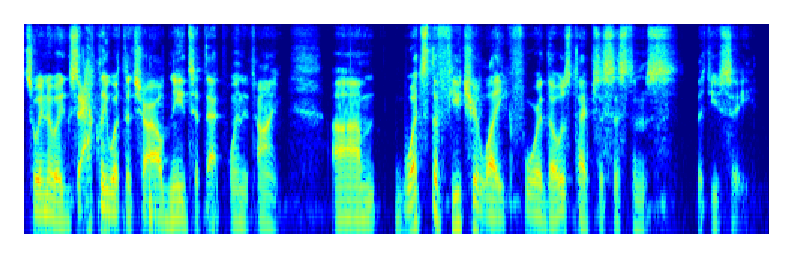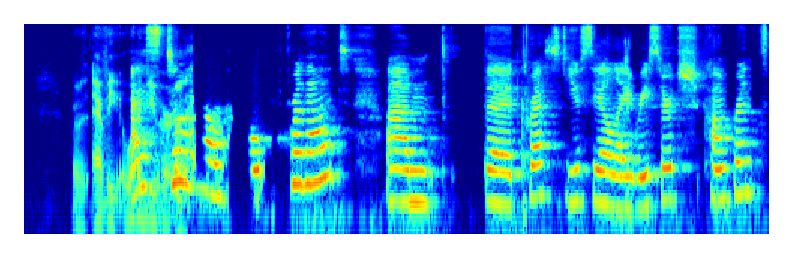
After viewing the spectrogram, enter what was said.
so we know exactly what the child needs at that point in time. Um, what's the future like for those types of systems that you see? Or have you, what I have you heard? still have hope for that. Um, the CRESST UCLA Research Conference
